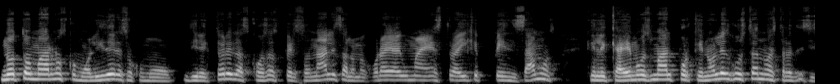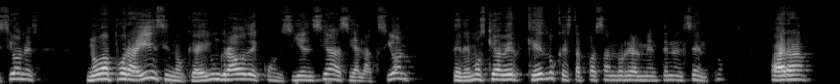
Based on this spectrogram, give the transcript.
No tomarnos como líderes o como directores las cosas personales. A lo mejor hay un maestro ahí que pensamos que le caemos mal porque no les gustan nuestras decisiones. No va por ahí, sino que hay un grado de conciencia hacia la acción tenemos que ver qué es lo que está pasando realmente en el centro para,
